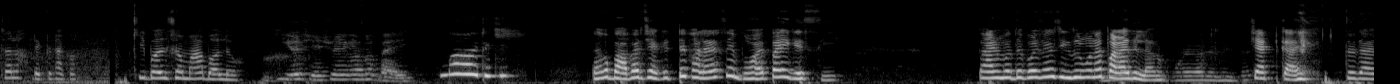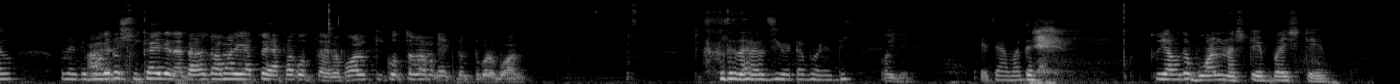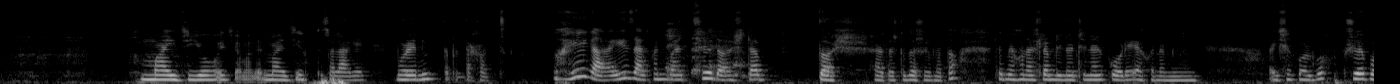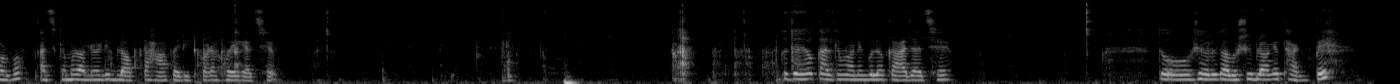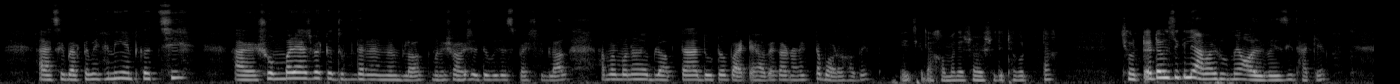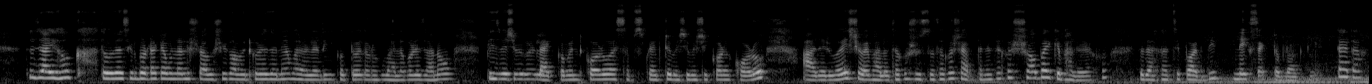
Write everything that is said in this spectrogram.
চলো দেখতে থাকো। কি বলছো মা বলো। শেষ হয়ে গেল ভাই মা এটা কি? দেখো বাবার জ্যাকেটটা ফালা রাখছে আমি ভয় পাই গেছি। পায়ের মধ্যে পড়েছে আমি সিঁদুর মনে হয় পাড়া দিলাম। চ্যাটকায়। তো যাই হোক, ওদেরকে আমাকে একটু শিখাই দে না তাহলে তো আমার এত হ্যাপা করতে হয় না। বল কি করতে হবে আমাকে একটু একটু করে বল। তো দাঁড়াও জিওটা ভরে দিই। ওই যে। এই যে আমাদের। তুই আমাকে বল না step by step my Jio এই যে আমাদের মাই জিও। তো চলো আগে ভরে নিই তারপর দেখা হচ্ছে। হে গাইজ এখন বাজছে দশটা দশ সাড়ে দশটা দশের মতো। তো আমি এখন আসলাম ডিনার টিনার করে এখন আমি এসে করব শুয়ে পড়ব। আজকে আমার অলরেডি ব্লগটা হাফ এডিট করা হয়ে গেছে। তো যাই হোক, কালকে আমার অনেকগুলো কাজ আছে। তো সেগুলো তো অবশ্যই ব্লগে থাকবে। আর আজকে ব্লগটা আমি এখানেই এড করছি। আর সোমবারে আসবে একটা ধুমধানানোর ব্লগ মানে সরস্বতী পুজোর স্পেশাল ব্লগ আমার মনে হয় ব্লগটা দুটো পার্টে হবে, কারণ অনেকটা বড় হবে। এই যে দেখো আমাদের সরস্বতী ঠাকুরটা। ছোট্ট, এটা বেসিক্যালি আমার রুমে অলওয়েজই থাকে। তো যাই হোক, তোমাদের আজকের ব্লগটা কেমন লাগল সেটা অবশ্যই কমেন্ট করে জানিও। ভালো লাগলে কি করতে হবে তোমাকে ভালো করে জানো। প্লিজ বেশি করে লাইক কমেন্ট করো আর সাবস্ক্রাইবটা বেশি বেশি করে করো। আদারওয়াইজ সবাই ভালো থাকো, সুস্থ থাকো, সাবধানে থাকো, সবাইকে ভালো রাখো। তো দেখা হচ্ছে পরের দিন নেক্সট একটা ব্লগ নিয়ে। টাটা!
